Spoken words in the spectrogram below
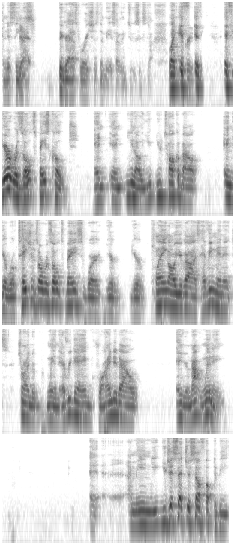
And this team yes. had bigger aspirations than being 72 69. Like if Agreed. if if you're a results-based coach and and you know you you talk about and your rotations are results-based where you're you're playing all your guys heavy minutes, trying to win every game, grind it out, and you're not winning. Eh, I mean, you, you just set yourself up to be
